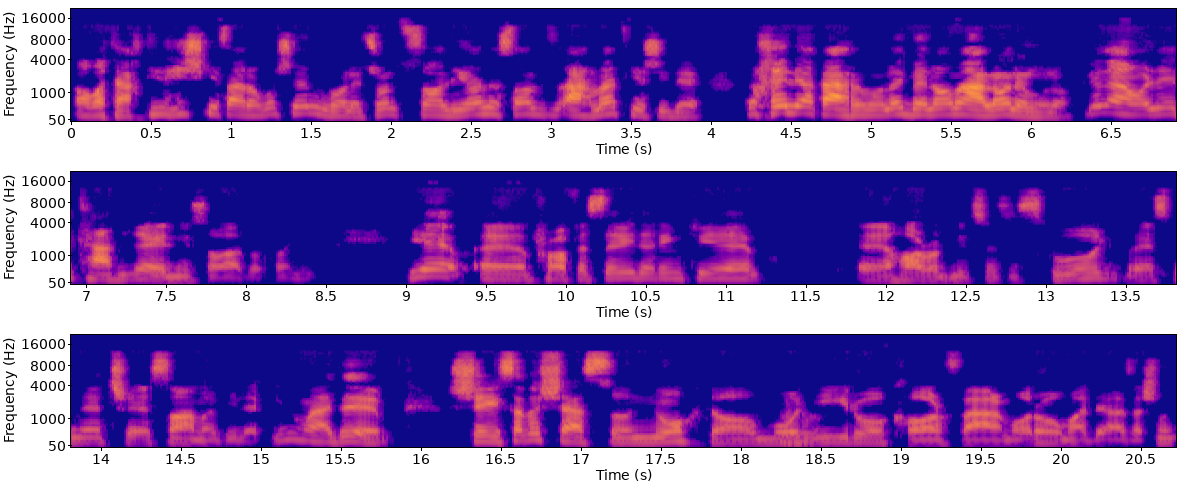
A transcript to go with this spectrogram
آقا تختی هیچکی فراموش نمی‌کنه چون سالیان سال زحمت کشیده. و خیلی از قهرمانای به نام الانمونو. بیا در مورد تحقیق علمی صحبت بکنیم. یه پروفسوری داریم توی هاروارد Business School به اسم ترزا آمابیله این اومده 669 تا مدیر و کارفرما رو اومده ازشون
